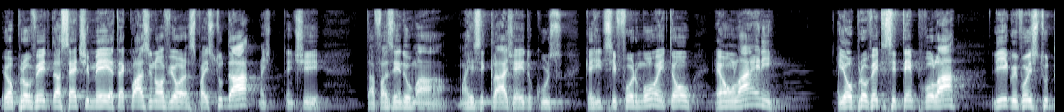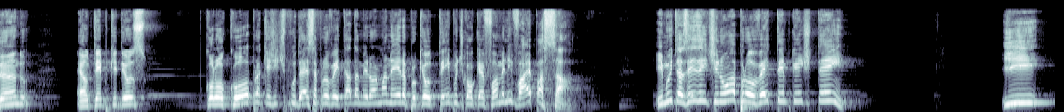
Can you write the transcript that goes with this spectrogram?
eu aproveito das sete e meia até quase nove horas para estudar. A gente está fazendo uma, uma reciclagem aí do curso que a gente se formou, então é online, e eu aproveito esse tempo, vou lá, ligo e vou estudando. É um tempo que Deus colocou para que a gente pudesse aproveitar da melhor maneira, porque o tempo, de qualquer forma, ele vai passar. E muitas vezes a gente não aproveita o tempo que a gente tem. E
